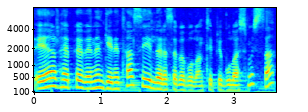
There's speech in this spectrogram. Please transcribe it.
Eğer HPV'nin genital sihirlere sebep olan tipi bulaşmışsa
